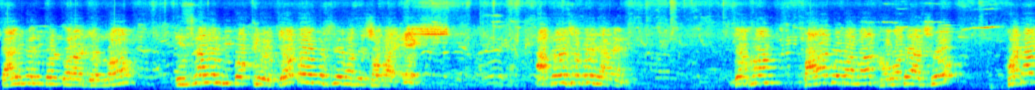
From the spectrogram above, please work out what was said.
কালিমালিপন করার জন্য ইসলামের বিপক্ষে যত মুসলিম আছে সবাই এক। আপনারা সকলে জানেন যখন বারাক ওবামা ক্ষমতায় আসলো হঠাৎ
